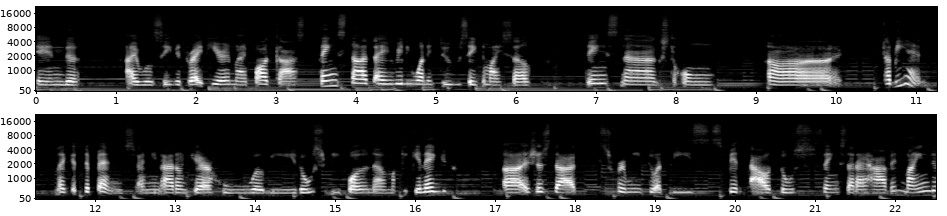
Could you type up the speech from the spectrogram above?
and I will save it right here in my podcast. Things that I really wanted to say to myself. Things na gusto kong uh, sabihin. Like, it depends. I mean, I don't care who will be those people na makikinig. Uh, it's just that it's for me to at least spit out those things that I have in mind.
